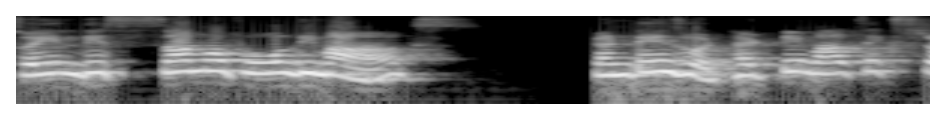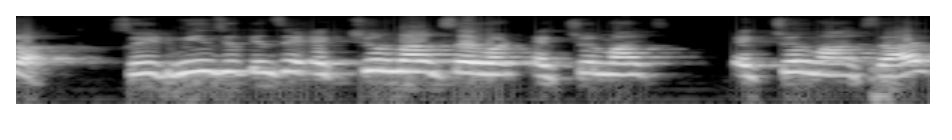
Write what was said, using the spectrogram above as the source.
So in this sum of all the marks contains what? 30 marks extra. So it means you can say actual marks are what? Actual marks. Actual marks are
